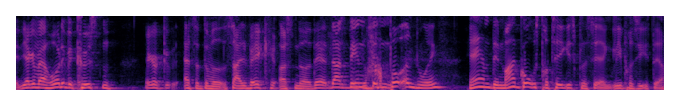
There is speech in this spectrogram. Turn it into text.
Øh, jeg kan være hurtigt ved kysten. Jeg kan, altså, du ved, sejle væk og sådan noget. Det, der, det, er en, Du har en- båden nu, ikke? Ja, jamen, det er en meget god strategisk placering, lige præcis der.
